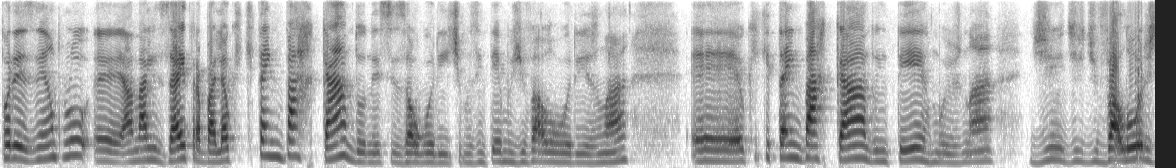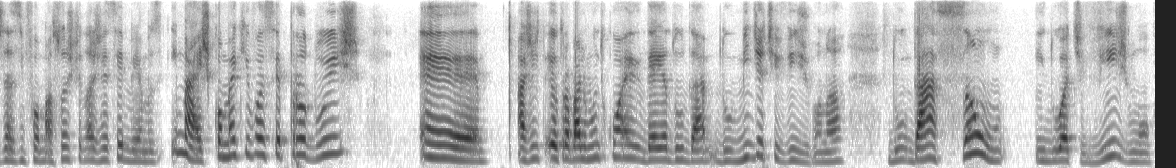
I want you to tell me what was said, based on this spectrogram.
por exemplo, é, analisar e trabalhar o que está embarcado nesses algoritmos em termos de valores. Né? É, o que está embarcado em termos né, de, de, de, valores nas informações que nós recebemos. E mais, como é que você produz. É, a gente, eu trabalho muito com a ideia do, da, do mediativismo, né? do, da ação e do ativismo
